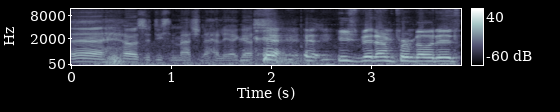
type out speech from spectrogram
Eh, that was a decent match in the heli, I guess. He's been unpromoted.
